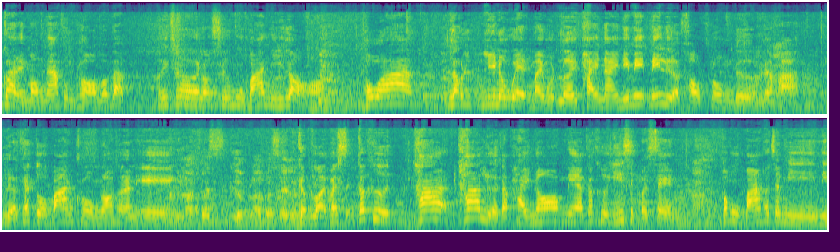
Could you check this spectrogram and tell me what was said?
ก็อาจจะมองหน้าคุณพร้อมว่าแบบ เฮ้ยเธอเราซื้อหมู่บ้านนี้หรอ เพราะว่าเรารีโนเวทใหม่หมดเลยภายในนี่ไม่ไม่เหลือเขาโครงเดิมนะคะ เหลือแค่ตัวบ้านโครงนอกเท่านั้นเอง คือร้อยเปอร์เกือบร้อยเปอร์เซ็นต์เลยเกือบร้อยเปอร์เซ็นต์ก็คือถ้าถ้าเหลือแต่ภายนอกเนี่ยก็คือ 20%เครับเพราะหมู่บ้านเขาจะมีมี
